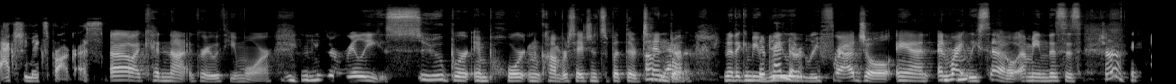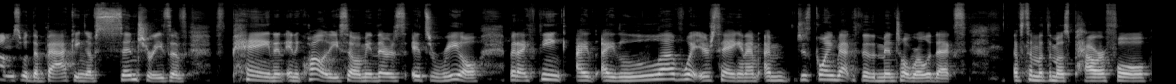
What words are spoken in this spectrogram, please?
actually makes progress. Oh, I cannot agree with you more. Mm-hmm. These are really super important conversations, but they're tender. Oh, yeah. You know, they can be they're really, tender. really fragile and and mm-hmm. rightly so. I mean, this is sure. it comes with the backing of centuries of pain and inequality. So I mean, there's it's real. But I think I I love what you're saying, and I'm I'm just going back to the mental Rolodex of some of the most powerful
